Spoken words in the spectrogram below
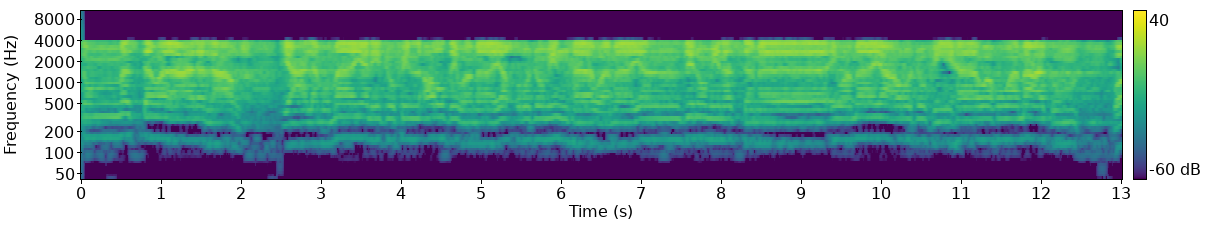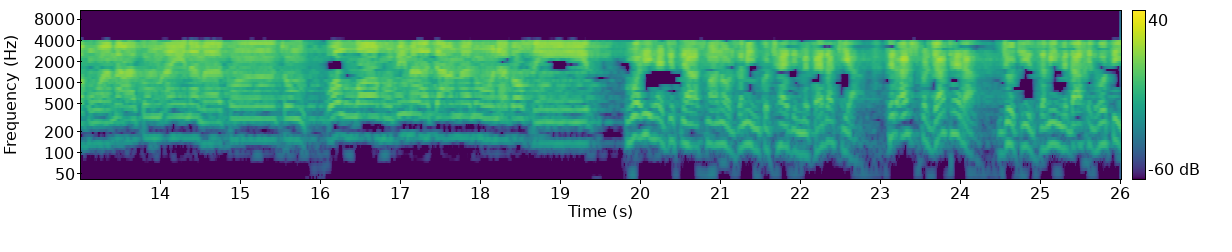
ثم استوى على العرش يعلم ما يلج في الأرض وما يخرج منها وما ينزل من السماء وما يعرج فيها وهو معكم وهو معكم أينما كنتم والله بما تعملون بصير وہی ہے جس نے آسمان اور زمین کو چھ دن میں پیدا کیا۔ پھر عرش پر جا ٹھہرا۔ جو چیز زمین میں داخل ہوتی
